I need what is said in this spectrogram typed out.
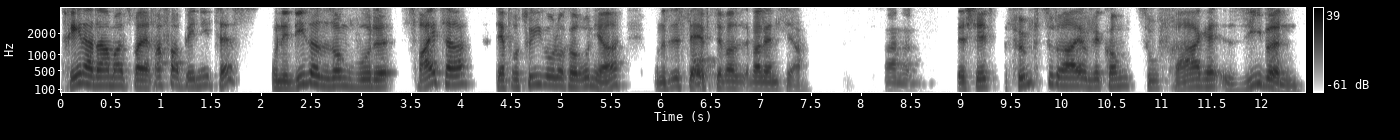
Trainer damals bei Rafa Benitez und in dieser Saison wurde Zweiter der Portivo La Coruña und es ist der Oh. FC Val- Valencia. Wahnsinn. Es steht 5 zu 3 und wir kommen zu Frage 7.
